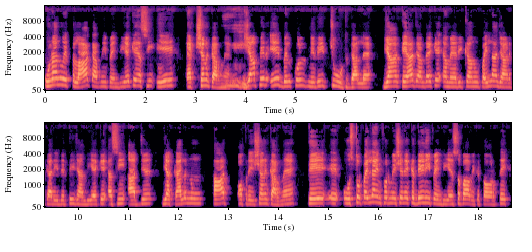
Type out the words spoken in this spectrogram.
ਉਹਨਾਂ ਨੂੰ ਇਤਲਾਹ ਕਰਨੀ ਪੈਂਦੀ ਹੈ ਕਿ ਅਸੀਂ ਇਹ ਐਕਸ਼ਨ ਕਰਨਾ ਹੈ। ਜਾਂ ਫਿਰ ਇਹ ਬਿਲਕੁਲ ਨਿਰੀ ਝੂਠ ਗੱਲ ਹੈ ਜਾਂ ਕਿਹਾ ਜਾਂਦਾ ਹੈ ਕਿ ਅਮਰੀਕਾ ਨੂੰ ਪਹਿਲਾਂ ਜਾਣਕਾਰੀ ਦਿੱਤੀ ਜਾਂਦੀ ਹੈ ਕਿ ਅਸੀਂ ਅੱਜ ਜਾਂ ਕੱਲ ਨੂੰ ਆ ਆਪਰੇਸ਼ਨ ਕਰਨਾ ਹੈ ਤੇ ਉਸ ਤੋਂ ਪਹਿਲਾਂ ਇਨਫੋਰਮੇਸ਼ਨ ਇੱਕ ਦੇਣੀ ਪੈਂਦੀ ਹੈ ਸੁਭਾਵਿਕ ਤੌਰ ਤੇ।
